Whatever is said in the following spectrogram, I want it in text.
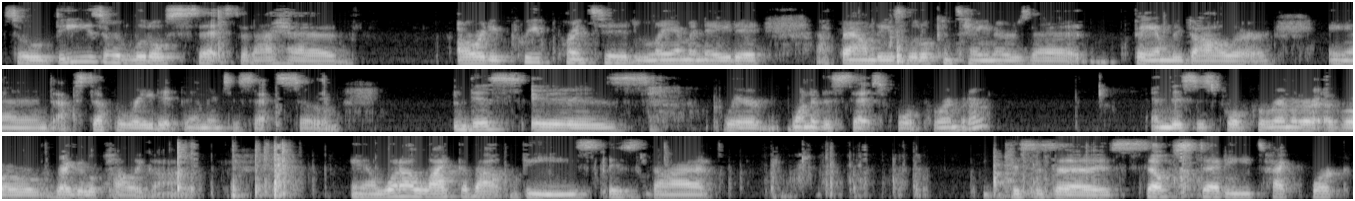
So these are little sets that I have already pre-printed, laminated. I found these little containers at Family Dollar and I've separated them into sets. So this is where one of the sets for perimeter and this is for perimeter of a regular polygon. And what I like about these is that this is a self-study type work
